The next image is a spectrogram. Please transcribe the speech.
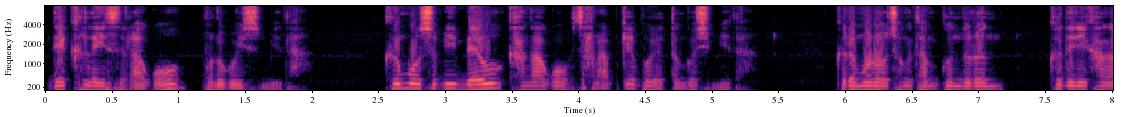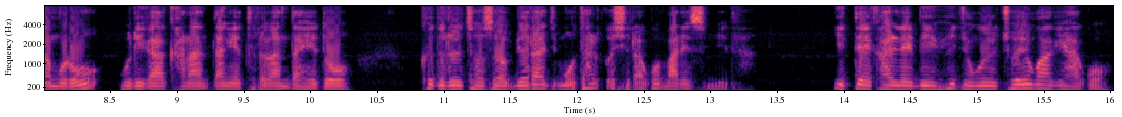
necklace라고 부르고 있습니다. 그 모습이 매우 강하고 사납게 보였던 것입니다. 그러므로 정탐꾼들은 그들이 강함으로 우리가 가난 땅에 들어간다 해도 그들을 쳐서 멸하지 못할 것이라고 말했습니다. 이때 갈렙이 회중을 조용하게 하고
